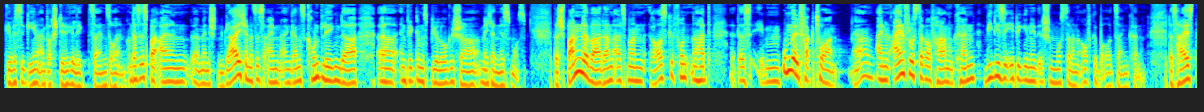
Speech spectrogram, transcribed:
gewisse Gene einfach stillgelegt sein sollen. Und das ist bei allen äh, Menschen gleich und das ist ein, ein ganz grundlegender äh, entwicklungsbiologischer Mechanismus. Das Spannende war dann, als man herausgefunden hat, dass eben Umweltfaktoren ja, einen Einfluss darauf haben können, wie diese epigenetischen Muster dann aufgebaut sein können. Das heißt,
